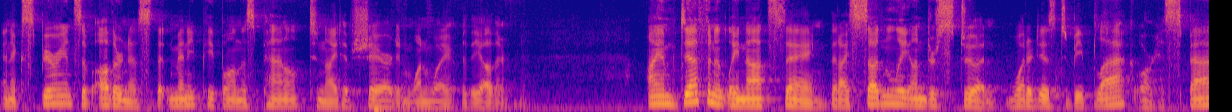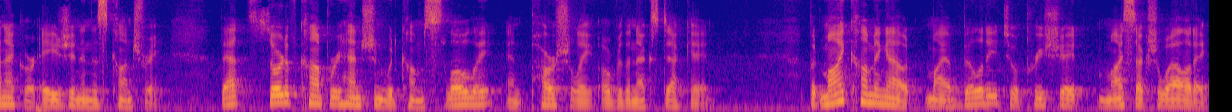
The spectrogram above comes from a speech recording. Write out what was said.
an experience of otherness that many people on this panel tonight have shared in one way or the other. I am definitely not saying that I suddenly understood what it is to be black or Hispanic or Asian in this country. That sort of comprehension would come slowly and partially over the next decade. But my coming out, my ability to appreciate my sexuality,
